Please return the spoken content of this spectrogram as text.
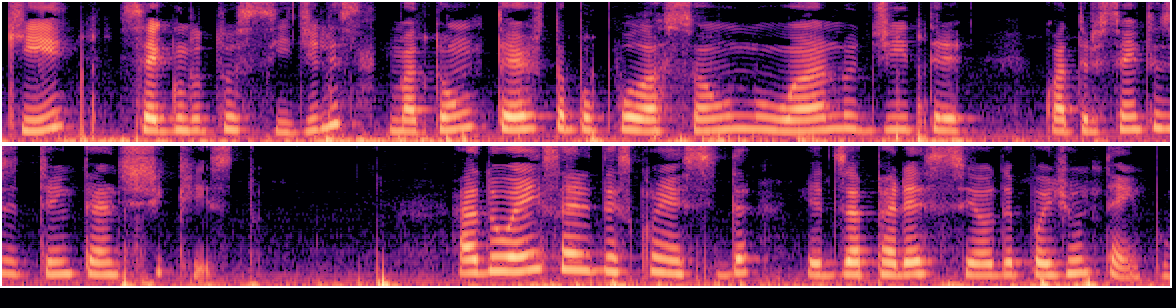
que, segundo Tucídides, matou um terço da população no ano de 430 a.C. A doença era desconhecida e desapareceu depois de um tempo,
